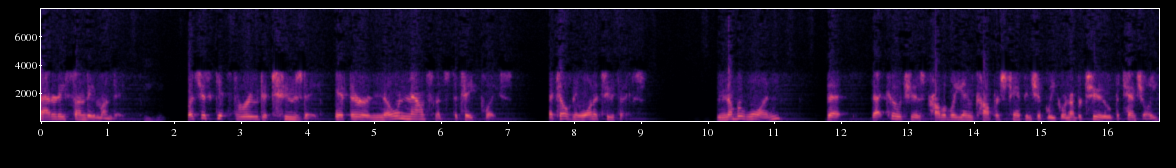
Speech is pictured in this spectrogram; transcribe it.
Saturday, Sunday, Monday. Mm-hmm. Let's just get through to Tuesday. If there are no announcements to take place, that tells me one of two things. Number one, that that coach is probably in conference championship week, or number two, potentially,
